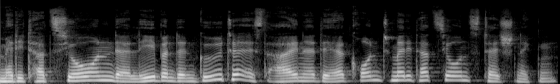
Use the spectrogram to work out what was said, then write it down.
Meditation der liebenden Güte ist eine der Grundmeditationstechniken.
